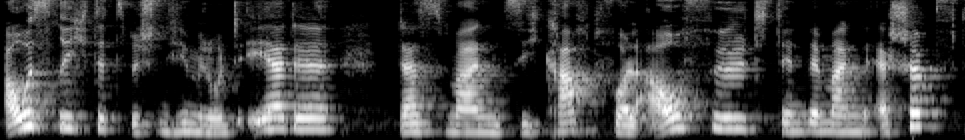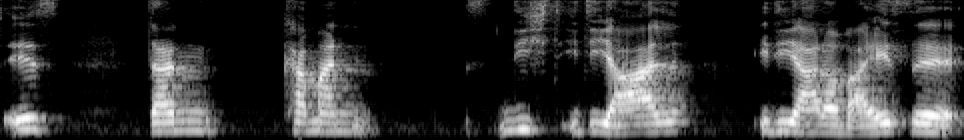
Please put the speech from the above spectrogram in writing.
ausrichtet zwischen Himmel und Erde, dass man sich kraftvoll auffüllt, denn wenn man erschöpft ist, dann kann man nicht ideal, idealerweise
